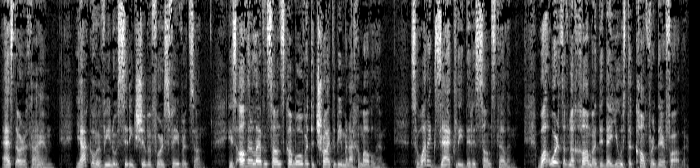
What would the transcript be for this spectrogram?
As the Ohr HaChaim, Yaakov Avinu was sitting shiva for his favorite son. His other eleven sons come over to try to be Menachem Avel. So what exactly did his sons tell him? What words of Nachama did they use to comfort their father?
